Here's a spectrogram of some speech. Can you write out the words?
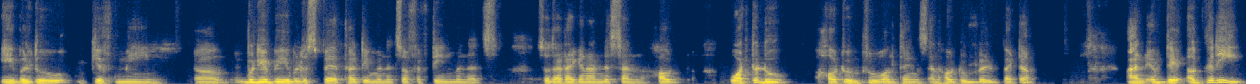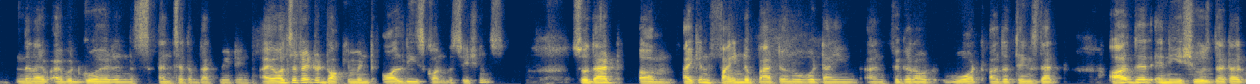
able to give me? Uh, would you be able to spare thirty minutes or fifteen minutes so that I can understand how what to do, how to improve on things, and how to build better? and if they agree then I, I would go ahead and, and set up that meeting i also try to document all these conversations so that um, i can find a pattern over time and figure out what are the things that are there any issues that are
